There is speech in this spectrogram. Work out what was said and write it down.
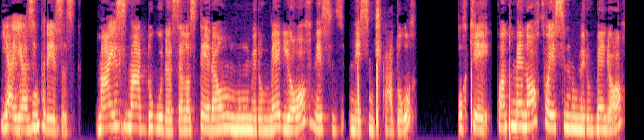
e aí as empresas mais maduras, elas terão um número melhor nesse, nesse indicador, porque quanto menor for esse número, melhor,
